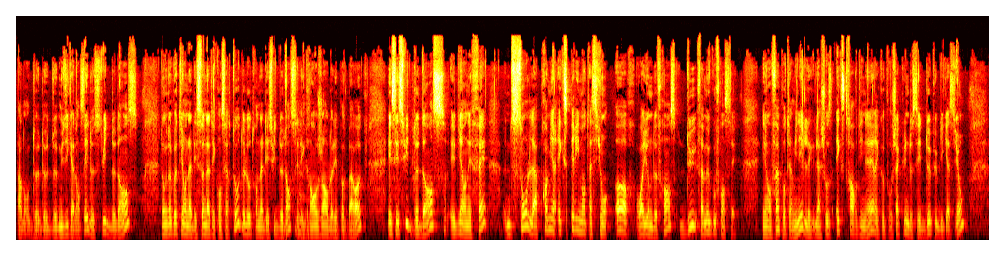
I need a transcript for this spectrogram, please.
pardon de, musique à danser, de suites de danse. Donc d'un côté on a des sonates et concertos, de l'autre on a des suites de danse, c'est les grands genres de l'époque baroque. Et ces suites de danse, eh bien en effet, sont la première expérimentation hors royaume de France du fameux goût français. Et enfin pour terminer, la chose extraordinaire est que pour chacune de ces deux publications,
